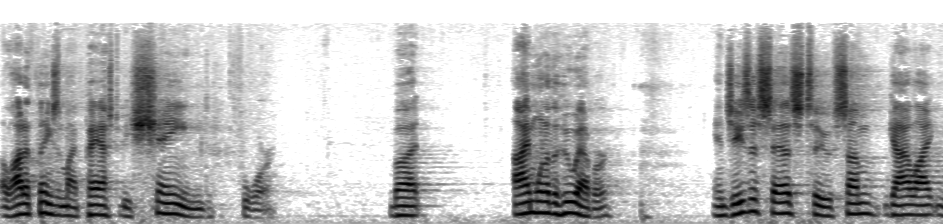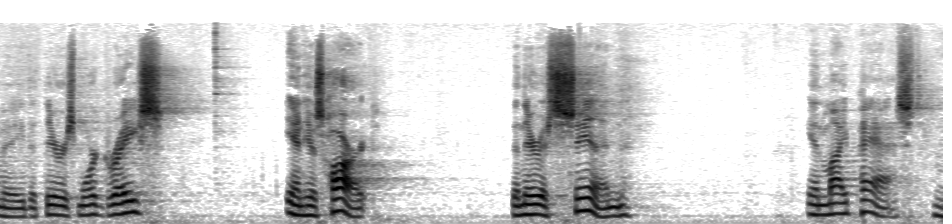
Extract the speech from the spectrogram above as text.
a lot of things in my past to be shamed for. But I'm one of the whoever. And Jesus says to some guy like me that there is more grace in his heart than there is sin in my past. Hmm.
